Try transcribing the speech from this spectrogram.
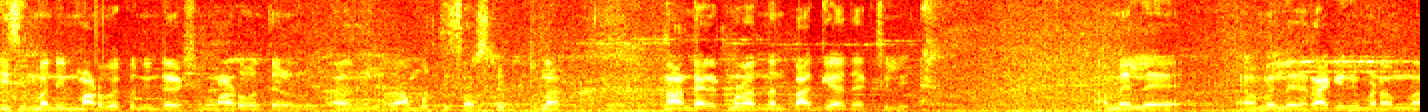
ಈ ಸಿನಿಮಾ ನೀನು ಮಾಡಬೇಕು, ನೀನು ಡೈರೆಕ್ಷನ್ ಮಾಡು ಅಂತ ಹೇಳಿದ್ರು. ಆಮೇಲೆ ರಾಮಮೂರ್ತಿ ಸರ್ ಸ್ಕ್ರಿಪ್ಟನ್ನ ನಾನು ಡೈರೆಕ್ಟ್ ಮಾಡೋದು ನನ್ನ ಭಾಗ್ಯ ಅದು ಆ್ಯಕ್ಚುಲಿ ಆಮೇಲೆ ಆಮೇಲೆ ರಾಗಿಣಿ ಮೇಡಮ್ನ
